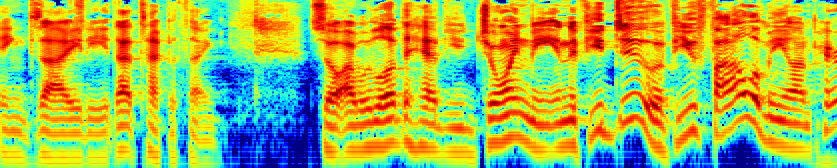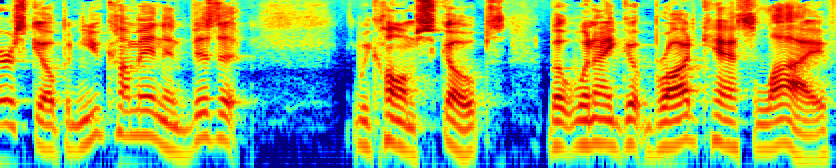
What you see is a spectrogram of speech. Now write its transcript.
anxiety, that type of thing. So I would love to have you join me. And if you do, if you follow me on Periscope and you come in and visit, we call them scopes, but when I go broadcast live,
